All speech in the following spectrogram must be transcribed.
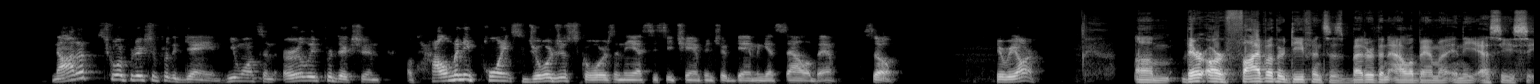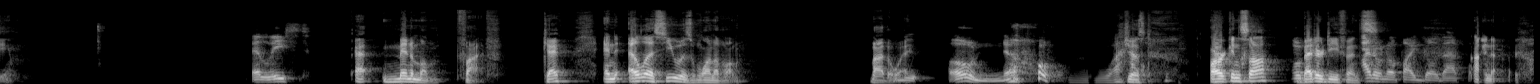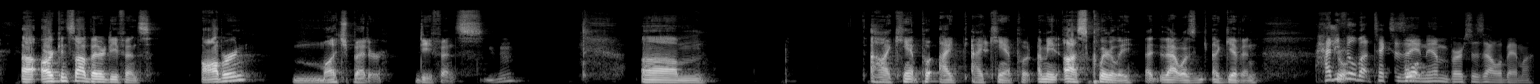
not a score prediction for the game. He wants an early prediction of how many points Georgia scores in the SEC championship game against Alabama. So here we are. Um, there are five other defenses better than Alabama in the SEC. At least At minimum, five. Okay. And LSU is one of them, by the way. Oh no! wow. Just Arkansas, Okay. better defense. I don't know if I'd go that far. I know. Uh, Arkansas, better defense. Auburn, much better defense. Mhm. Um, oh, I can't put. I I can't put. I mean, us clearly uh, that was a given. How do you Sure. feel about Texas A&M versus Alabama?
